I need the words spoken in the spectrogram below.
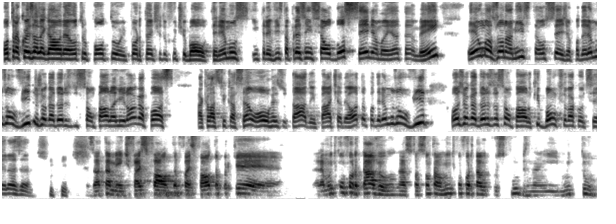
Outra coisa legal, né? Outro ponto importante do futebol. Teremos entrevista presencial do Sene amanhã também, e uma zona mista, ou seja, poderemos ouvir dos jogadores do São Paulo ali logo após a classificação ou o resultado, o empate, a derrota, poderemos ouvir os jogadores do São Paulo. Que bom que isso vai acontecer, né, Zé? Exatamente, faz falta, faz falta porque era muito confortável, a situação estava muito confortável para os clubes, né? E muito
